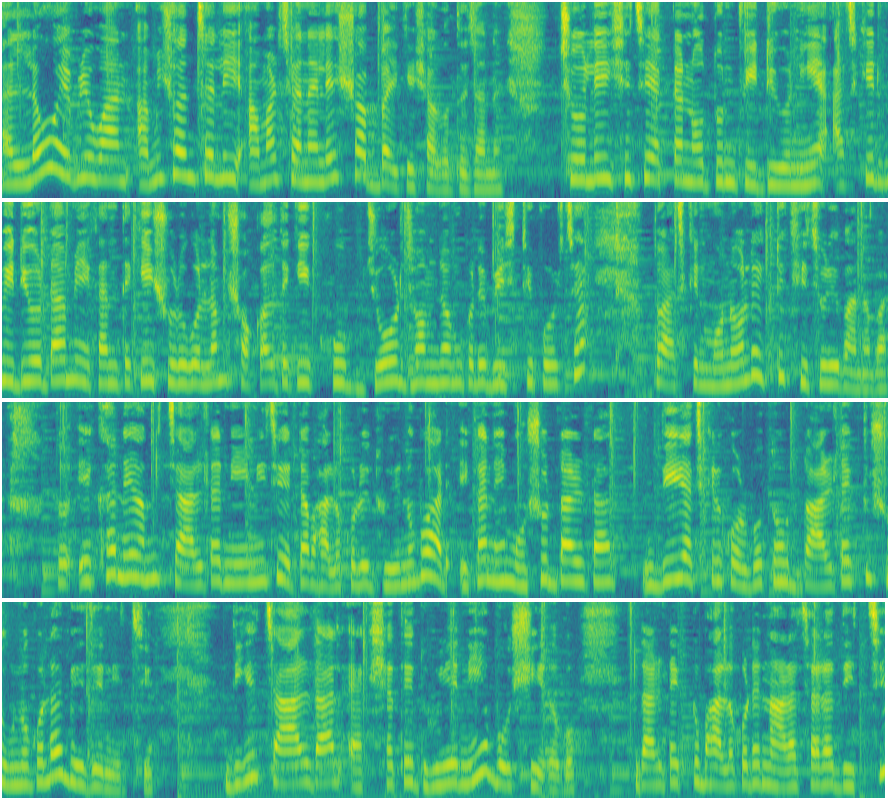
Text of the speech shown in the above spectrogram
হ্যালো এভরিওয়ান আমি সঞ্চালি, আমার চ্যানেলে সবাইকে স্বাগত জানাই। চলে এসেছি একটা নতুন ভিডিও নিয়ে। আজকের ভিডিওটা আমি এখান থেকেই শুরু করলাম। সকাল থেকেই খুব জোর ঝমঝম করে বৃষ্টি পড়ছে। তো আজকের মনে হলো একটু খিচুড়ি বানাবার। তো এখানে আমি চালটা নিয়ে নিয়েছি, এটা ভালো করে ধুয়ে নেব। আর এখানে মসুর ডালটা দিয়ে আজকের করব। তো ডালটা একটু শুকনো গলায় ভেজে নিচ্ছি। দিয়ে চাল, ডাল একসাথে ধুয়ে নিয়ে বসিয়ে দেবো। ডালটা একটু ভালো করে নাড়াচাড়া দিচ্ছি।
